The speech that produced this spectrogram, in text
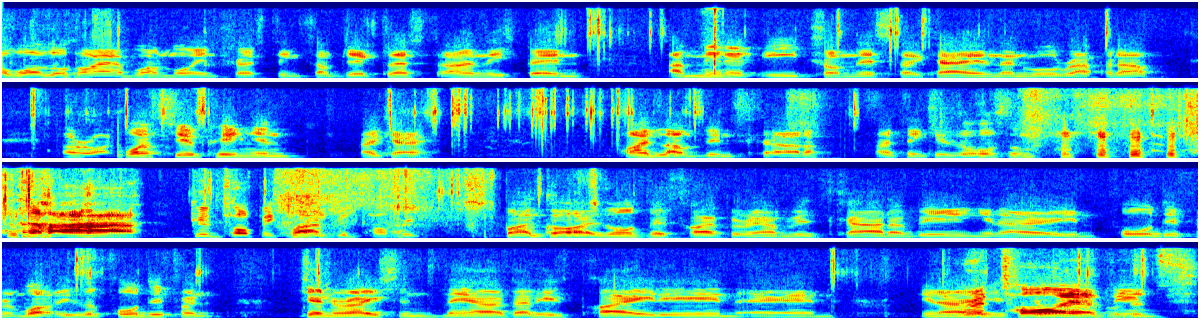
Oh, well, look, I have one more interesting subject. Let's only spend a minute each on this, okay, and then we'll wrap it up. All right. What's your opinion? Okay, I love Vince Carter. I think he's awesome. good topic, But- Good topic. But guys, all this hype around Vince Carter being, you know, in four different what is it four different generations now that he's played in, and you know, Retire, Vince.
